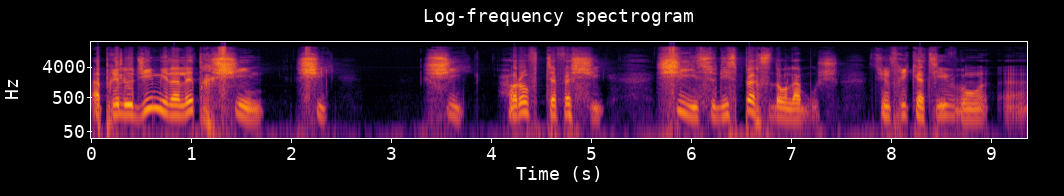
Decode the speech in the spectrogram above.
Après le jim, il y a la lettre shin, shi, shi, horof tafashi. Shi se disperse dans la bouche. C'est une fricative, bon, euh,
